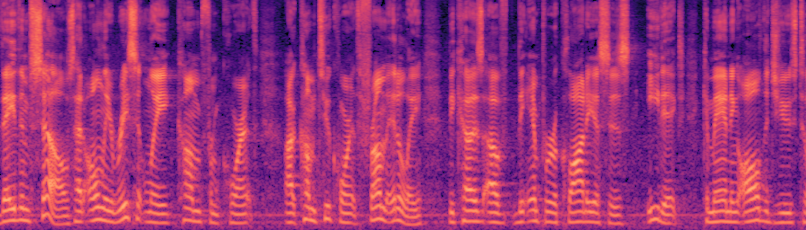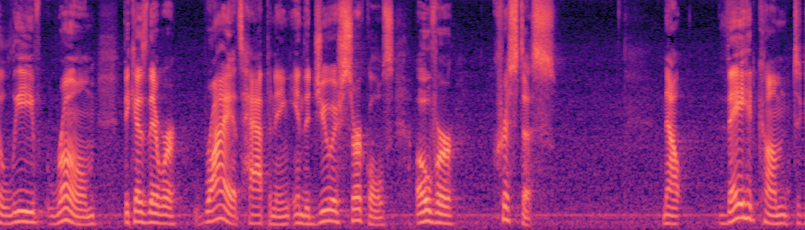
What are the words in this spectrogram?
They themselves had only recently come from Corinth, uh, come to Corinth from Italy because of the Emperor Claudius's edict commanding all the Jews to leave Rome because there were riots happening in the Jewish circles over Christus. Now, they had come to,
